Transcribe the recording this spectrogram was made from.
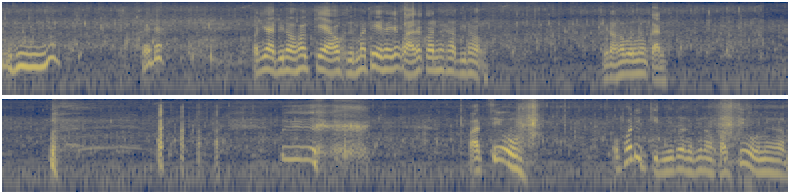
อื้อหือไปเด้อขออนุญาพี่น้องเขาแก่เอาขึ้นมาเทใส่จักรวาลซะก่อนนะครับพี่น้องพี่น้องเขาเบิ่งน้ำกันปลาซิว โอ้พอได้กินอยู่ตัวนี้พี่น้องปลาซิวเนี่ยครับ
